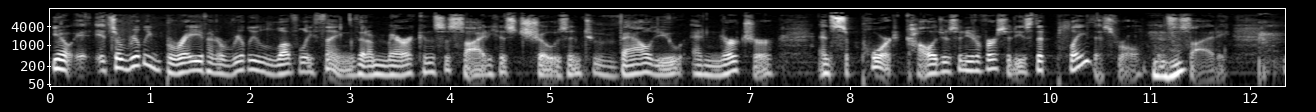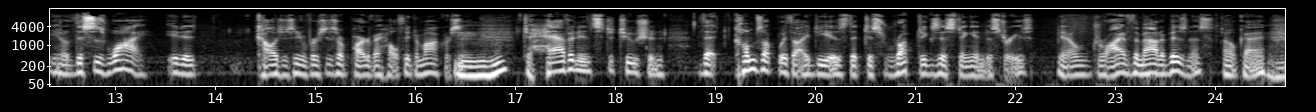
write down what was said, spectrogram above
You know, it- it's a really brave and a really lovely thing that American society has chosen to value and nurture and support colleges and universities that play this role in mm-hmm. society. You know, this is why it is colleges and universities are part of a healthy democracy. Mm-hmm. To have an institution that comes up with ideas that disrupt existing industries, you know, drive them out of business, okay, mm-hmm.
